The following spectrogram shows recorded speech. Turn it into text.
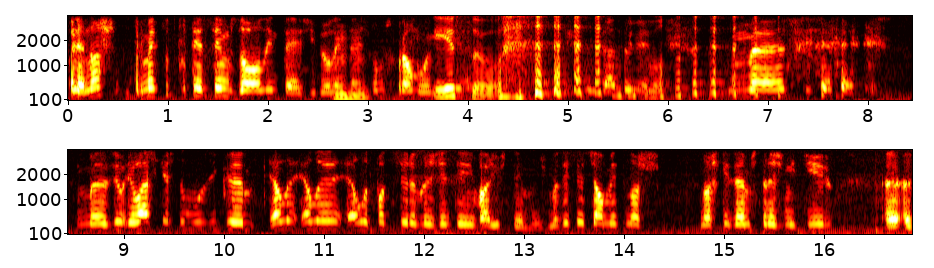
Olha, nós primeiro tudo pertencemos ao Alentejo e do Alentejo uhum. vamos para o mundo. Isso! Exatamente. Mas, mas eu, eu acho que esta música ela, ela, ela pode ser abrangente em vários temas, mas essencialmente nós, nós quisemos transmitir uh,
